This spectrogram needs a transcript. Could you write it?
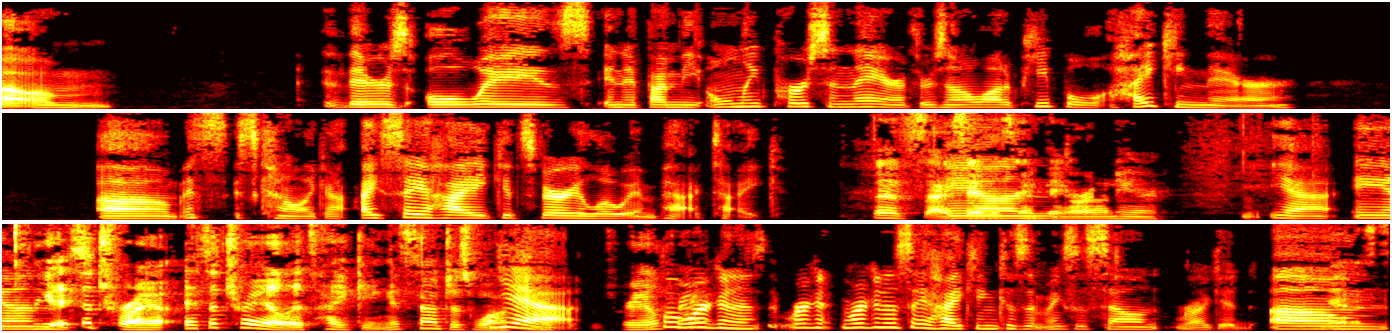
um, there's always and if I'm the only person there, if there's not a lot of people hiking there, um, it's it's kind of like a, I say hike, it's very low impact hike. That's I say the same thing around here. Yeah, and It's a trail. It's a trail. It's hiking. It's not just walking. Yeah, trail. but we're gonna we're gonna, we're gonna say hiking because it makes it sound rugged. Um, Yes.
